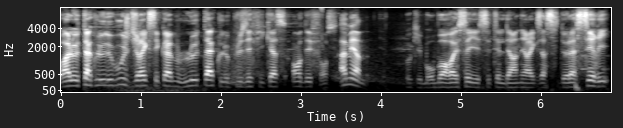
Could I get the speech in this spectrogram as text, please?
Bon, le tacle debout, je dirais que c'est quand même le tacle le plus efficace en défense. Ah merde, Ok, bon, bon, ça y est, c'était le dernier exercice de la série.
